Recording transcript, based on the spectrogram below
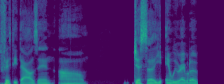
fifty thousand um, just to and we were able to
